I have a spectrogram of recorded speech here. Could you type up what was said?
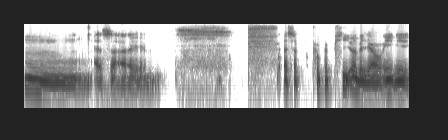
Mm, altså, øh, altså på papiret vil jeg jo egentlig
